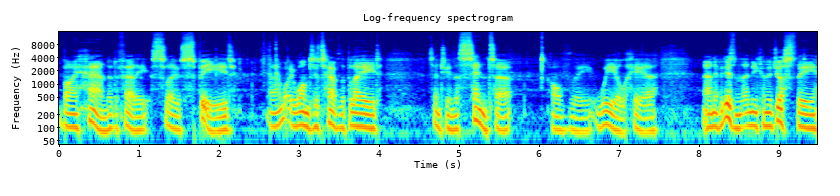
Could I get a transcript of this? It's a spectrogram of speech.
by hand at a fairly slow speed. And what we want is to have the blade essentially in the centre of the wheel here. And if it isn't, then you can adjust the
